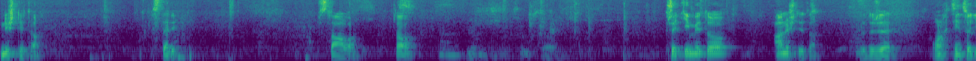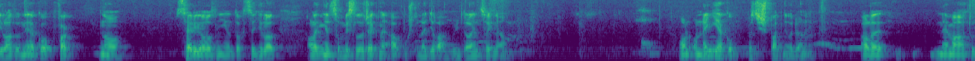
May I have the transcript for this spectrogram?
ništita steady. Stála. Stála? Předtím je to aništita, protože on chce něco dělat, on je jako fakt, no, seriózní, on to chce dělat, ale něco mysl řekne a už to nedělá, už dělá něco jiného. On, on není jako prostě špatně odaný, ale nemá tu,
